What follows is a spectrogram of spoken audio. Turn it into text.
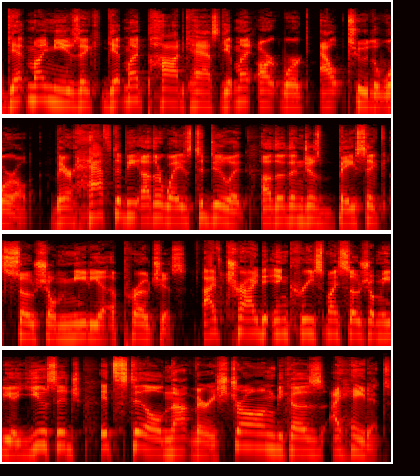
get my music, get my podcast, get my artwork out to the world. There have to be other ways to do it other than just basic social media approaches. I've tried to increase my social media usage. It's still not very strong because I hate it.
